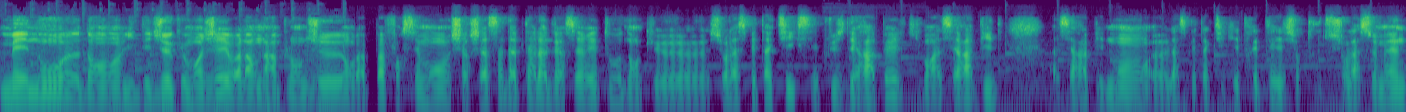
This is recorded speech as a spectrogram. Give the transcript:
Mais nous, euh, dans l'idée de jeu que moi j'ai, voilà, on a un plan de jeu, on va pas forcément chercher à s'adapter à l'adversaire et tout. Donc euh, sur l'aspect tactique, c'est plus des rappels qui vont assez rapides, assez rapidement. Euh, l'aspect tactique est traité surtout sur la semaine.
